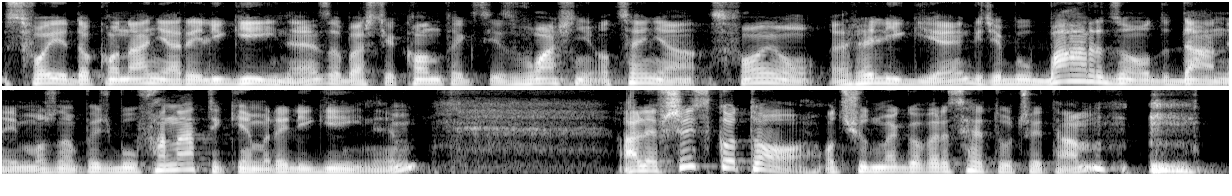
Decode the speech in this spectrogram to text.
swoje dokonania religijne. Zobaczcie, kontekst jest właśnie ocenia swoją religię, gdzie był bardzo oddany, można powiedzieć, był fanatykiem religijnym. Ale wszystko to, od siódmego wersetu czytam,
